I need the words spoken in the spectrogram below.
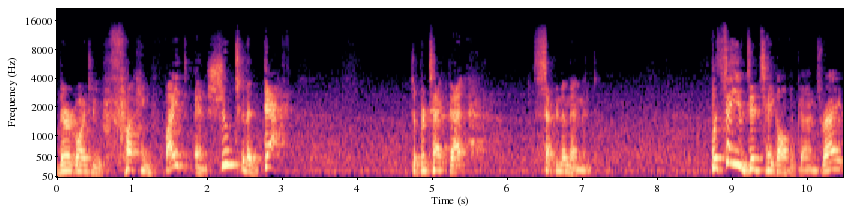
They're going to fucking fight and shoot to the death to protect that Second Amendment. But say you did take all the guns, right?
